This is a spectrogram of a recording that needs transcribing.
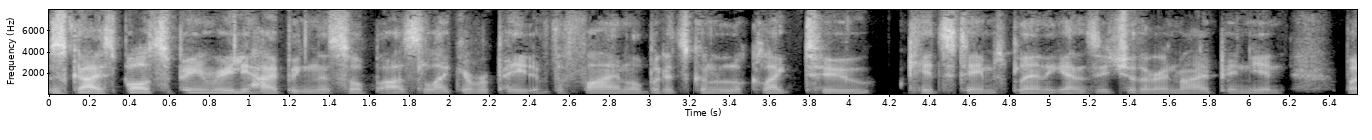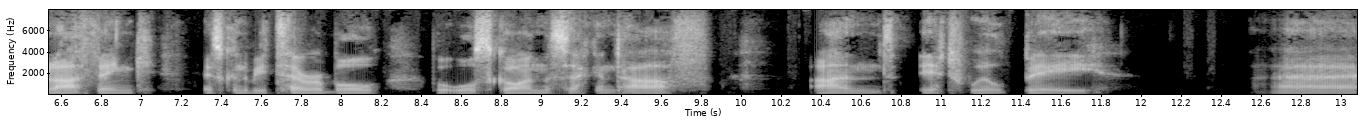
Sky Sports have been really hyping this up as like a repeat of the final, but it's going to look like two kids teams playing against each other, in my opinion. But I think it's going to be terrible. But we'll score in the second half, and it will be uh,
